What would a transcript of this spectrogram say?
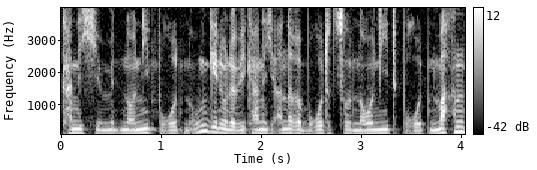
kann ich mit No-Need-Broten umgehen oder wie kann ich andere Brote zu No-Need-Broten machen.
